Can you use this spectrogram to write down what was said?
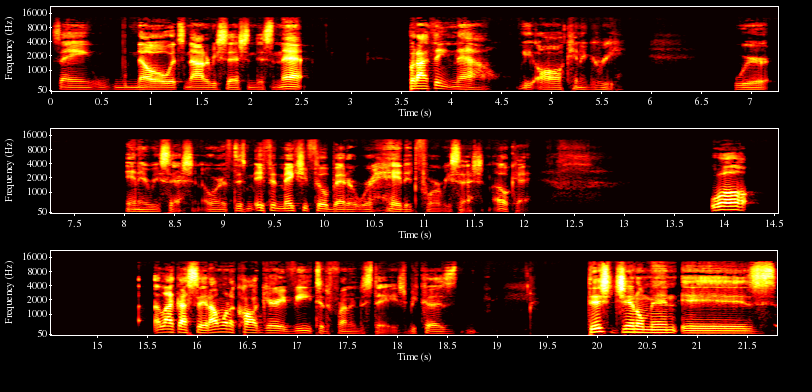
saying, "No, it's not a recession, this and that." But I think now we all can agree we're in a recession, or if this, if it makes you feel better, we're headed for a recession. Okay. Well, like I said, I want to call Gary Vee to the front of the stage because this gentleman is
